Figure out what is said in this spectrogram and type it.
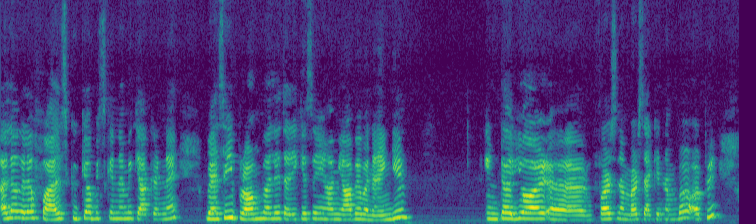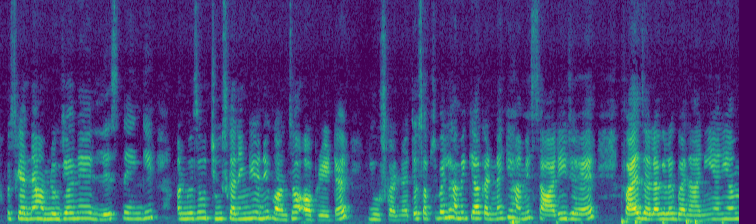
अलग अलग फाइल्स क्योंकि अब इसके अंदर हमें क्या करना है? वैसे ही प्रॉम्प्ट वाले तरीके से हम यहाँ पे बनाएँगे। इंटर और फ़र्स्ट नंबर सेकंड नंबर और फिर उसके अंदर हम लोग जो है लिस्ट देंगे और उनमें से वो चूज़ करेंगे उन्हें कौन सा ऑपरेटर यूज़ करना है। तो सबसे पहले हमें क्या करना है कि हमें सारी जो है फाइल्स अलग अलग बनानी है। यानी हम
